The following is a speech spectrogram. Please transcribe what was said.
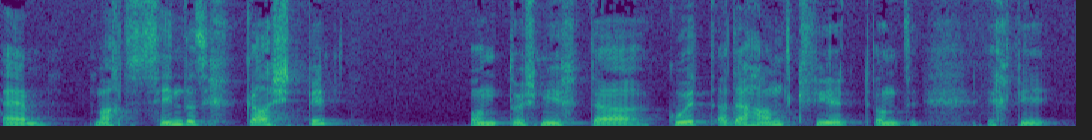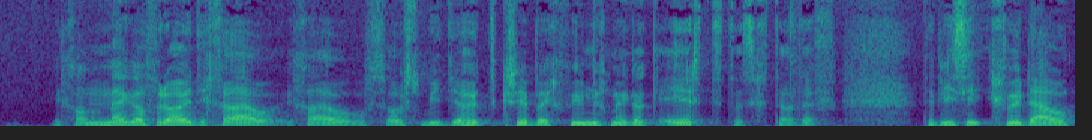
ähm, macht es Sinn, dass ich Gast bin? Und du hast mich da gut an der Hand geführt und ich bin ich habe mega Freude. Ich habe, auch, ich habe auch auf Social Media heute geschrieben, ich fühle mich mega geehrt, dass ich da darf, dabei sein Ich würde auch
